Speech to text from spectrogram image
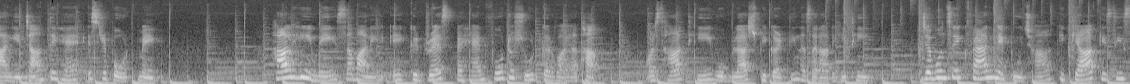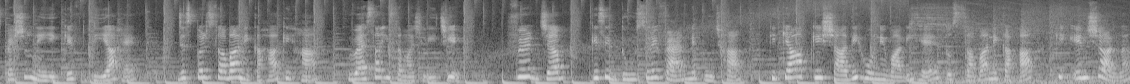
आइए जानते हैं इस रिपोर्ट में। हाल ही में सबा ने एक ड्रेस पहन फोटोशूट करवाया था और साथ ही वो ब्लश भी करती नज़र आ रही थी। जब उनसे एक फ़ैन ने पूछा कि क्या किसी स्पेशल ने ये गिफ्ट दिया है, जिस पर सबा ने कहा कि हाँ वैसा ही समझ लीजिए। फिर जब किसी दूसरे फ़ैन ने पूछा कि क्या आपकी शादी होने वाली है तो सबा ने कहा कि इनशाला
